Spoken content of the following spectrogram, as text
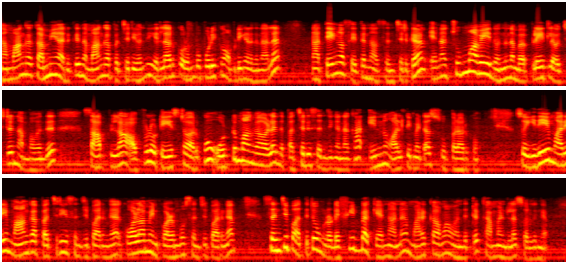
நான் மாங்காய் கம்மியாக இருக்குது இந்த மாங்காய் பச்சடி வந்து எல்லாருக்கும் ரொம்ப பிடிக்கும் அப்படிங்கிறதுனால நான் தேங்காய் சேர்த்து நான் செஞ்சுருக்கேன். ஏன்னா சும்மாவே இது வந்து நம்ம பிளேட்டில் வச்சுட்டு நம்ம வந்து சாப்பிட்லாம். அவ்வளோ டேஸ்ட்டாக இருக்கும். ஒட்டு மாங்காவில் இந்த பச்சடி செஞ்சிங்கனாக்கா இன்னும் அல்டிமேட்டாக சூப்பராக இருக்கும். ஸோ இதே மாதிரி மாங்காய் பச்சடியும் செஞ்சு பாருங்கள் கோலாமீன் குழம்பும் செஞ்சு பாருங்கள் செஞ்சு பார்த்துட்டு உங்களோட ஃபீட்பேக் என்னன்னு மறக்காமல் வந்துட்டு கமெண்டில் சொல்லுங்கள்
